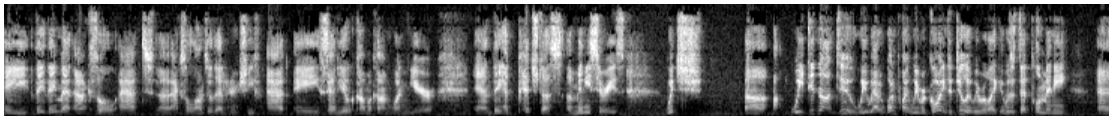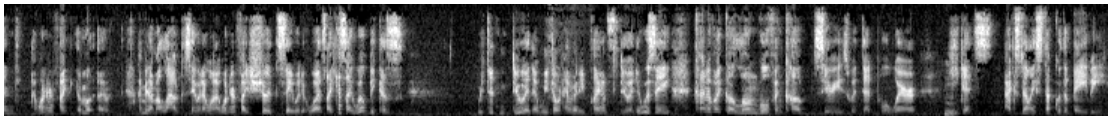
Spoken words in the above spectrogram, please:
a they, they met Axel at uh, Axel Alonso, the editor in chief, at a San Diego Comic Con one year, and they had pitched us a miniseries, which uh, we did not do. We at one point we were going to do it. We were like it was a Deadpool mini, and I wonder if I I mean I'm allowed to say what I want. I wonder if I should say what it was. I guess I will because we didn't do it and we don't have any plans to do it. It was a kind of like a lone wolf and cub series with Deadpool where hmm. he gets accidentally stuck with a baby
